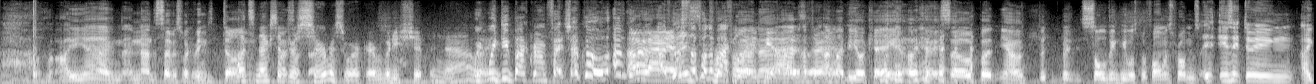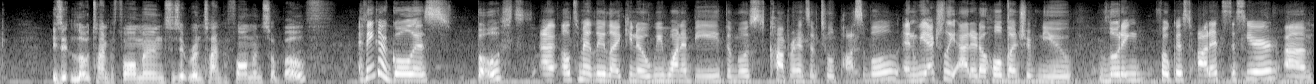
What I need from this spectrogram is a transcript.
Oh yeah, and and now the service worker thing's done. What's next after it's not service worker? Everybody's shipping now? done. We, we do background fetch. I've got, I've got, All right, I've got stuff on the is back burner. I, I, APIs, I might be okay. Okay, so, but you know, but, but solving people's performance problems. I- Is it doing like, is it load time performance? Is it runtime performance, or both? I think our goal is both. Uh, ultimately, like, you know, we want to be the most comprehensive tool possible. And we actually added a whole bunch of new loading focused audits this year. Um,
